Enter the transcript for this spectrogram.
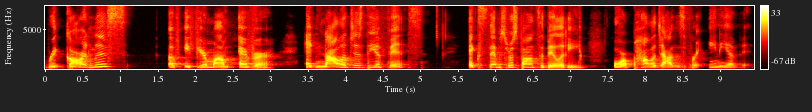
regardless of if your mom ever acknowledges the offense accepts responsibility, or apologizes for any of it.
